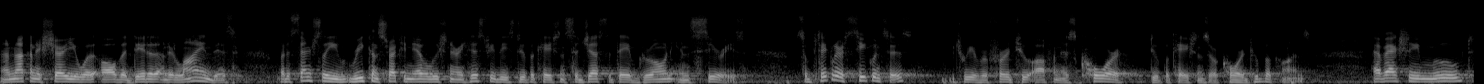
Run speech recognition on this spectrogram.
And I'm not going to share you all the data underlying this, but essentially reconstructing the evolutionary history of these duplications suggests that they have grown in series. So particular sequences, which we have referred to often as core duplications or core duplicons, have actually moved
